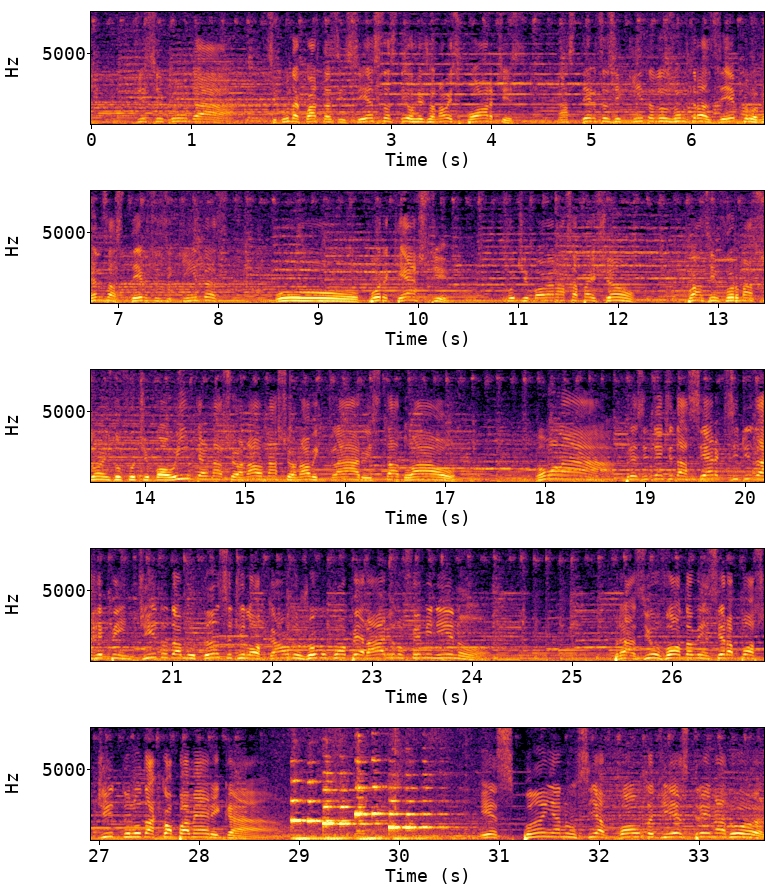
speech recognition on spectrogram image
de segunda, segunda, quartas e sextas tem o Regional Esportes. Nas terças e quintas nós vamos trazer, pelo menos as terças e quintas, o podcast Futebol é a Nossa Paixão. Com as informações do futebol internacional, nacional e, claro, estadual. Vamos lá, presidente da SERC se diz arrependido da mudança de local do jogo com o Operário no feminino. Brasil volta a vencer após título da Copa América. Espanha anuncia volta de ex-treinador.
